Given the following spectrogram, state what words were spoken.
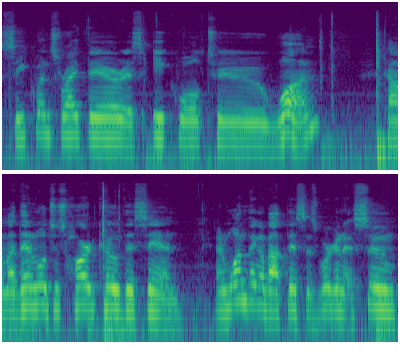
sequence right there is equal to 1, comma. Then we'll just hard code this in. And one thing about this is we're going to assume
